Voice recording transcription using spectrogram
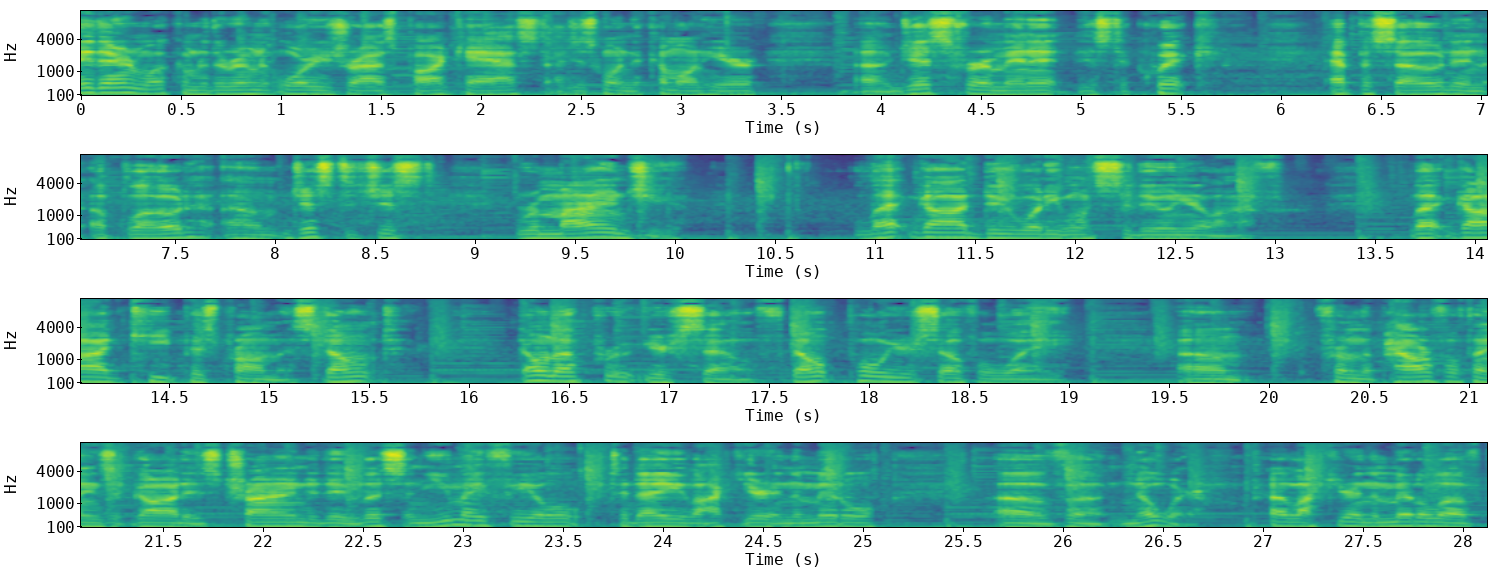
Hey there, and welcome to the Remnant Warriors Rise podcast. I just wanted to come on here uh, just for a minute, just a quick episode and upload, um, just to just remind you let God do what He wants to do in your life. Let God keep His promise. Don't don't uproot yourself. Don't pull yourself away um, from the powerful things that God is trying to do. Listen, you may feel today like you're in the middle of uh, nowhere like you're in the middle of,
